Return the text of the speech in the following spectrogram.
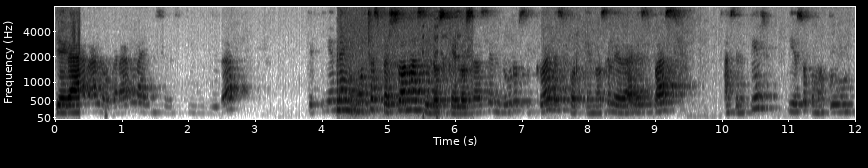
llegar a lograr la insensibilidad que tienen muchas personas y los que los hacen duros y crueles porque no se le da el espacio a sentir. Y eso, como tú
